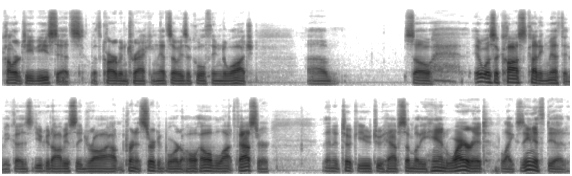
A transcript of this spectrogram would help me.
color TV sets with carbon tracking. That's always a cool thing to watch. Um, so it was a cost cutting method because you could obviously draw out and print a circuit board a whole hell of a lot faster than it took you to have somebody hand wire it like Zenith did.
